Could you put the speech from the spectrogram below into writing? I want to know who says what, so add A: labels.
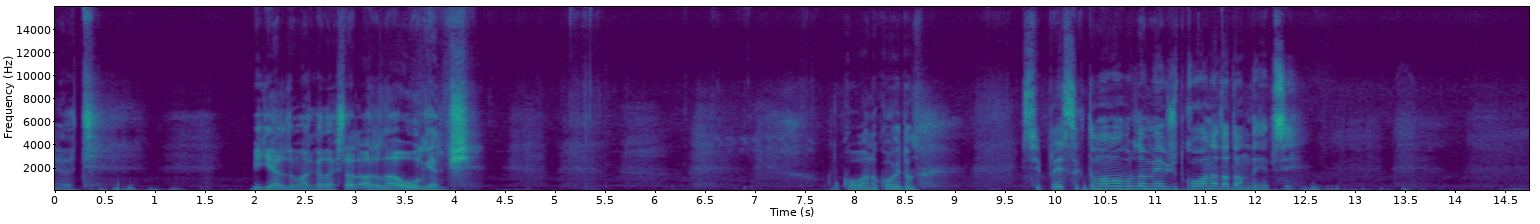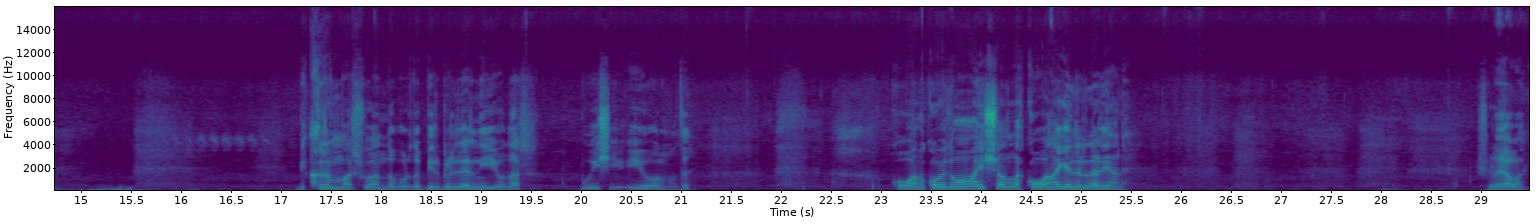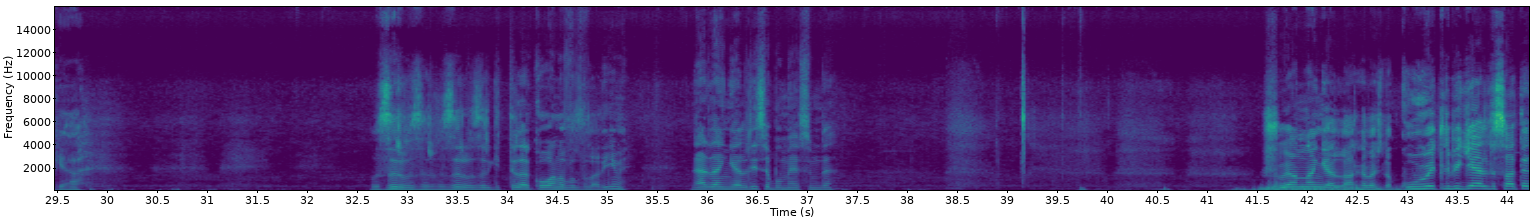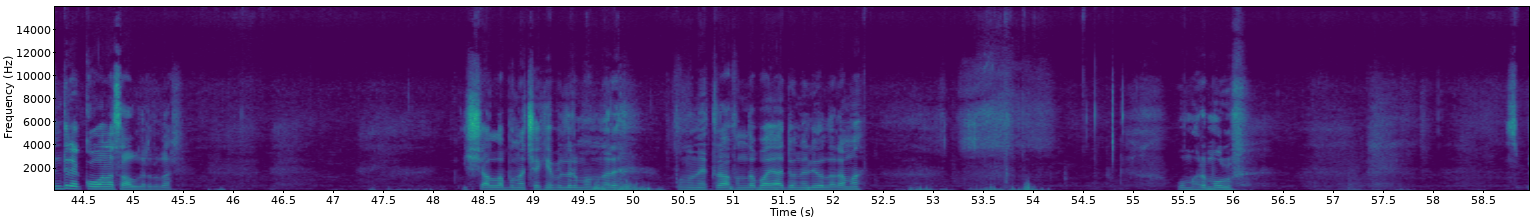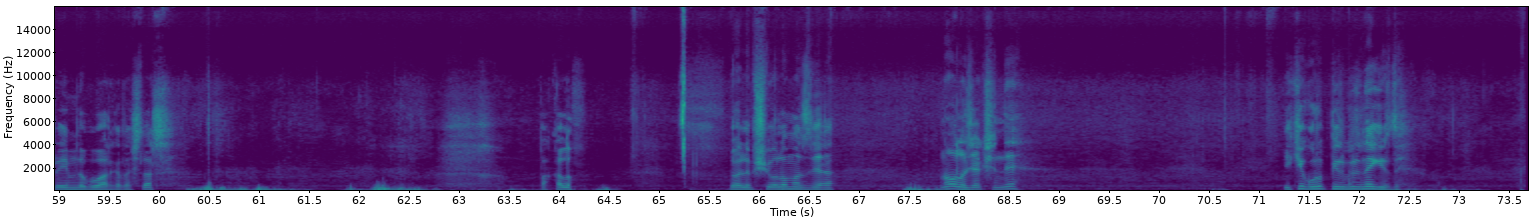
A: Evet. Bir geldim arkadaşlar. Arılığa oğul gelmiş. Bu kovanı koydum. Sprey sıktım ama burada mevcut kovana da dandı hepsi. Bir kırım var şu anda burada. Birbirlerini yiyorlar. Bu iş iyi olmadı. Kovanı koydum ama inşallah kovana gelirler yani. Şuraya bak ya. Vızır vızır vızır vızır gittiler kovanı buldular iyi mi? Nereden geldiyse bu mevsimde. Şu yandan geldi arkadaşlar. Kuvvetli bir geldi zaten direkt kovana saldırdılar. İnşallah buna çekebilirim onları. Bunun etrafında bayağı döneliyorlar ama umarım olur. Spreyim de bu arkadaşlar. Bakalım. Böyle bir şey olamaz ya. Ne olacak şimdi? İki grup birbirine girdi.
